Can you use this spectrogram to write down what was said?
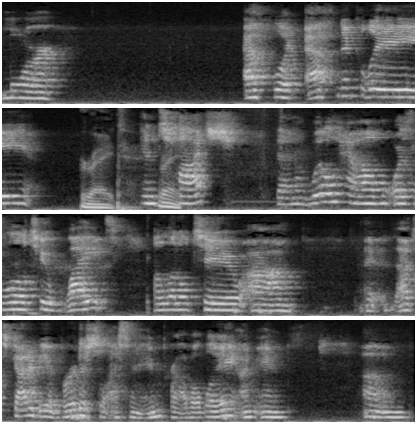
more ethnic, ethnically Right. in right. touch. Then Wilhelm was a little too white, a little too. Um, that's got to be a British last name, probably. I mean, um,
